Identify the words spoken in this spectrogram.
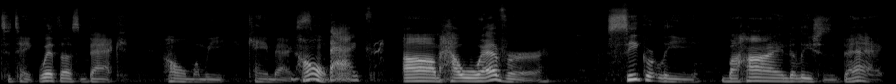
to take with us back home when we came back home. Back. Um, however, secretly behind Alicia's back,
